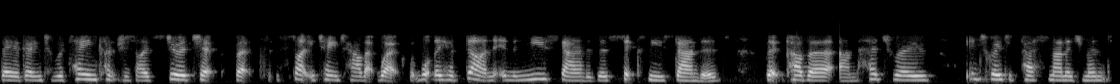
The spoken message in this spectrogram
They are going to retain countryside stewardship, but slightly change how that works. But what they have done in the new standards, there's six new standards that cover um, hedgerows, integrated pest management,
